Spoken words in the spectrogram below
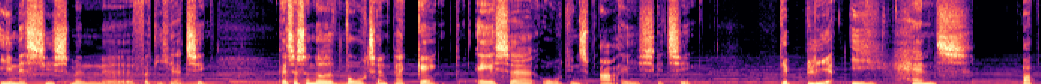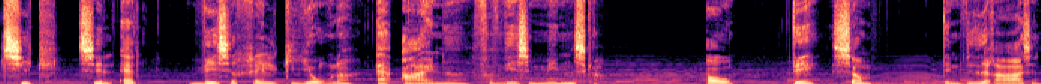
i nazismen øh, for de her ting. Altså sådan noget Wotan-pagant, asa-odins ariske ting. Det bliver i hans optik til, at visse religioner er egnet for visse mennesker. Og det, som den hvide race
